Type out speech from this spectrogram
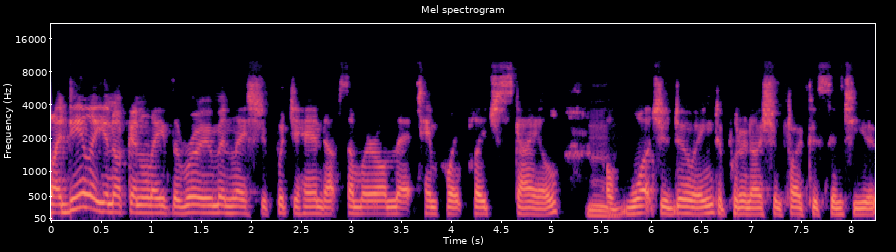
ideally you're not going to leave the room unless you put your hand up somewhere on that 10 point pledge scale mm. of what you're doing to put an ocean focus into your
